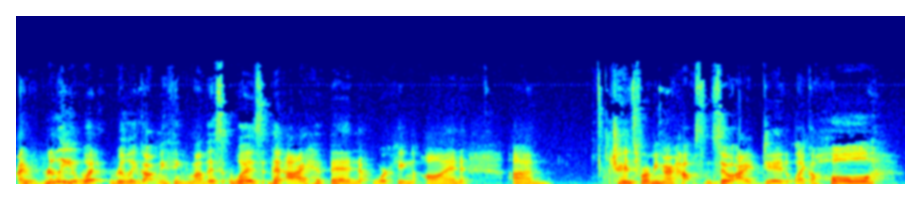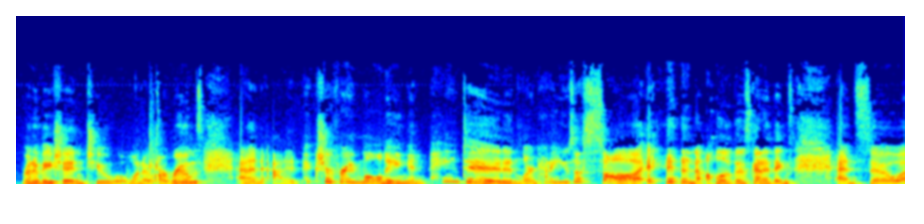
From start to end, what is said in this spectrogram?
I really, what really got me thinking about this was that I have been working on um, transforming our house. And so I did like a whole renovation to one of our rooms and added picture frame molding and painted and learned how to use a saw and all of those kind of things. And so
